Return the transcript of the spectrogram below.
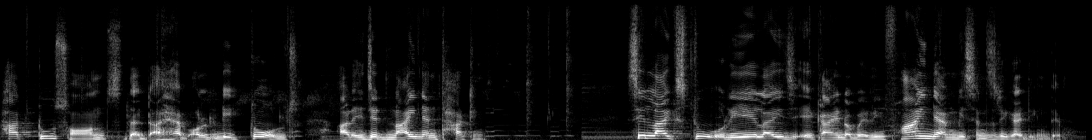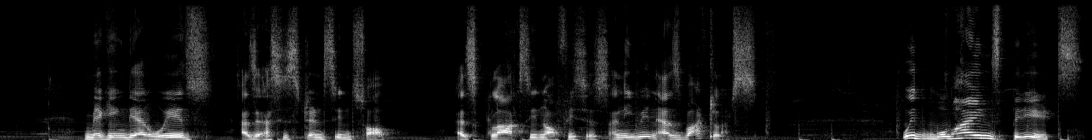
Her two sons that I have already told are aged 9 and 13. She likes to realize a kind of a refined ambitions regarding them, making their ways as assistants in shop, as clerks in offices and even as butlers. With bovine spirits,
